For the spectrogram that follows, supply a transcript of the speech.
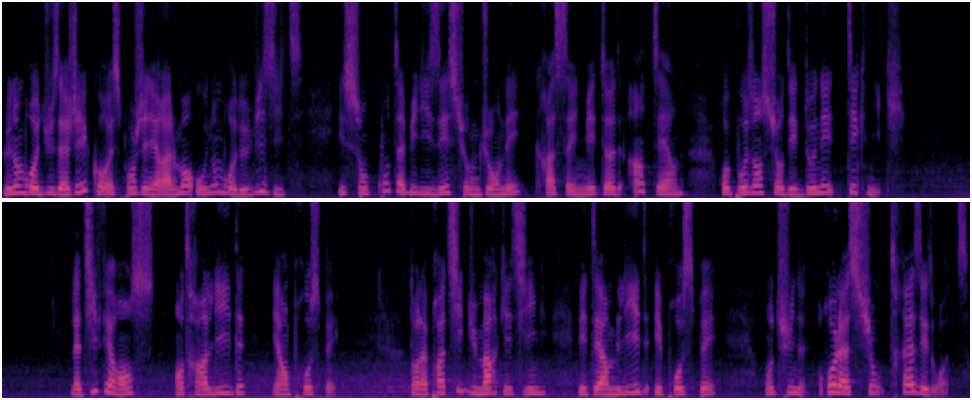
Le nombre d'usagers correspond généralement au nombre de visites. Ils sont comptabilisés sur une journée grâce à une méthode interne reposant sur des données techniques. La différence entre un lead et un prospect. Dans la pratique du marketing, les termes lead et prospect ont une relation très étroite.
